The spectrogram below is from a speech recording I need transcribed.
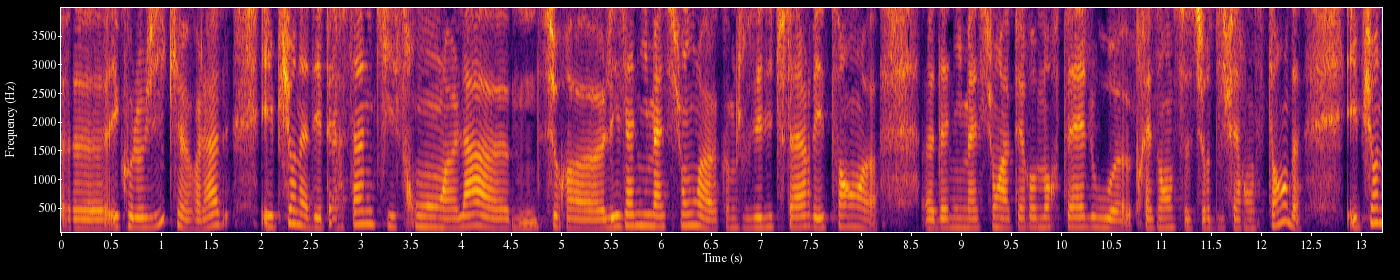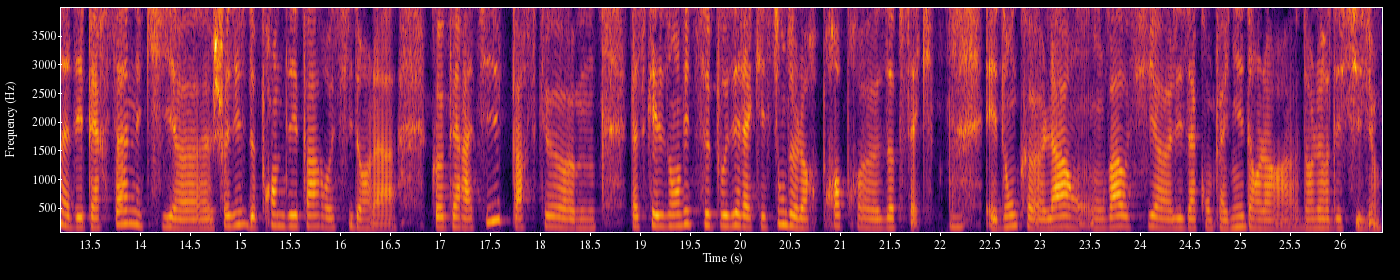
écologique, voilà. Et puis on a des personnes qui seront là sur les animations, comme je vous ai dit tout à l'heure, les temps d'animation apéro mortel ou présence sur différents stands. Et puis on a des personnes qui euh, choisissent de prendre des parts aussi dans la coopérative parce que euh, parce qu'elles ont envie de se poser la question de leurs propres obsèques. Mmh. Et donc euh, là, on, va aussi les accompagner dans leur dans leurs décisions.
